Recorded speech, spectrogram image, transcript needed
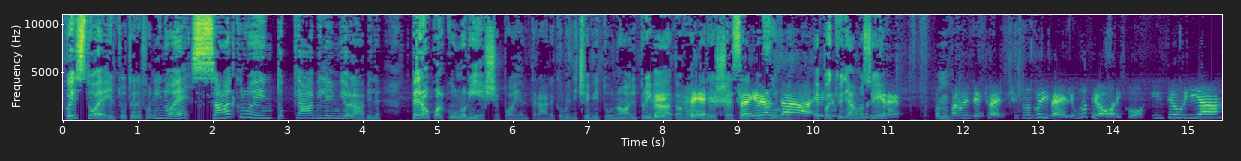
Questo è, il tuo telefonino è sacro e intoccabile, inviolabile. Però qualcuno riesce poi a entrare, come dicevi tu, no? Il privato sì, a volte sì. riesce a essere cioè, in realtà, E poi eh, chiudiamo, sì? Dire, posso mm. fare un esempio? Cioè, ci sono due livelli, uno teorico. In teoria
